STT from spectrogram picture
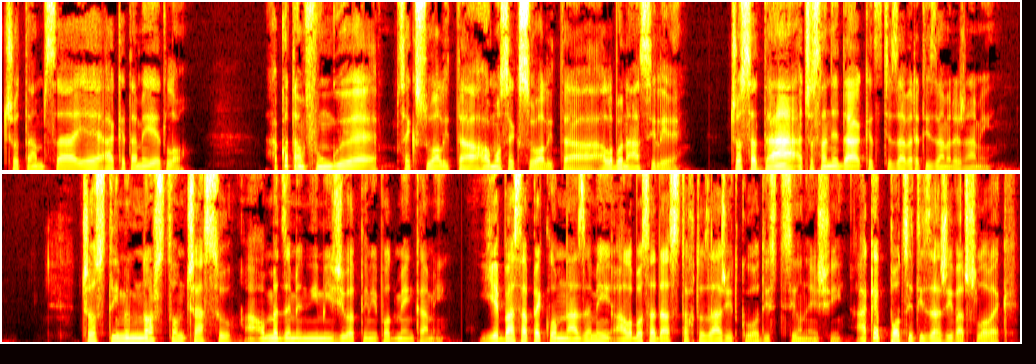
Čo tam sa je, aké tam je jedlo? Ako tam funguje sexualita, homosexualita alebo násilie? Čo sa dá a čo sa nedá, keď ste zavretí za mrežami? Čo s tým množstvom času a obmedzenými životnými podmienkami? Je basa peklom na zemi, alebo sa dá z tohto zážitku odísť silnejší? Aké pocity zažíva človek,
